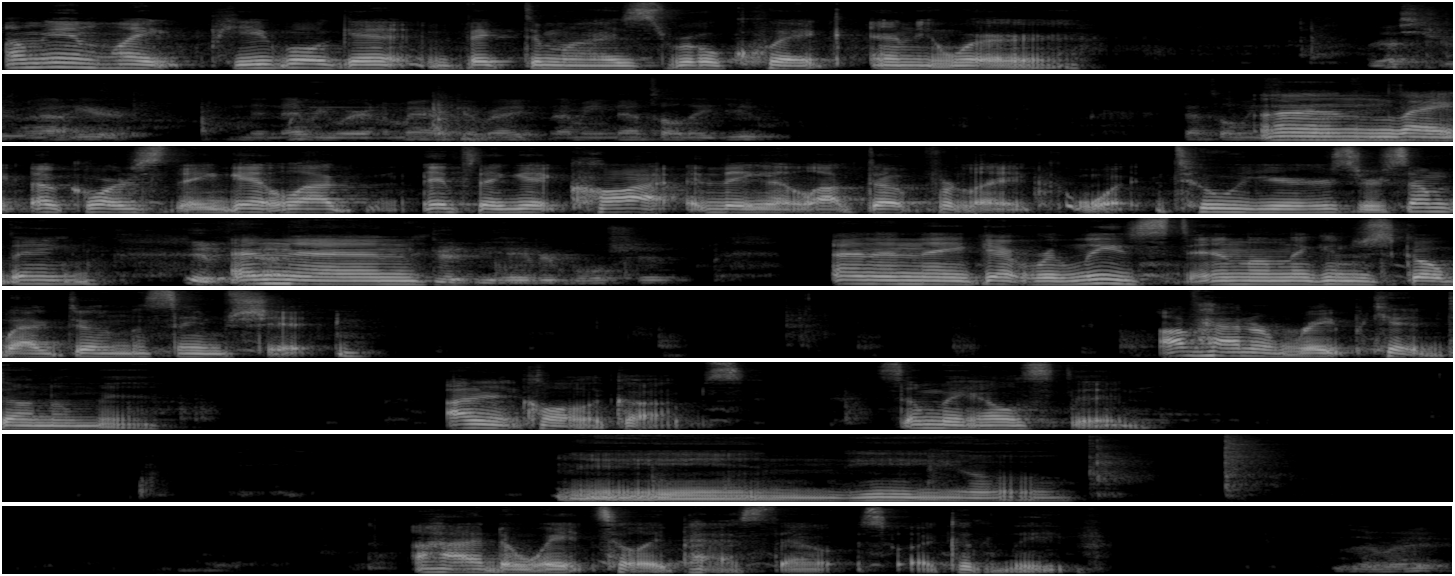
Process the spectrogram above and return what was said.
I mean, like, people get victimized real quick anywhere. That's true out here. And then everywhere in America, right? I mean, that's all they do. That's all we see. And, like, of course, they get locked, if they get caught, they get locked up for, like, what, two years or something? if And then, good behavior bullshit. and then they get released, and then they can just go back doing the same shit. I've had a rape kit done on me. I didn't call the cops. Somebody else did. And he, uh, I had to wait till he passed out so I could leave. Is that right?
